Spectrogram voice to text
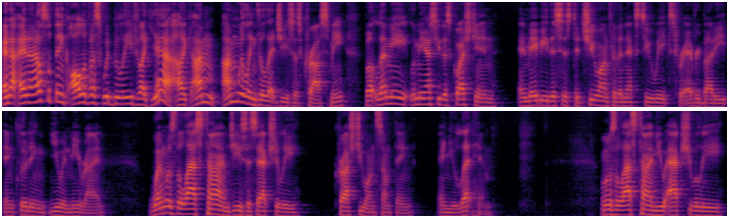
And I, and I also think all of us would believe like yeah, like I'm I'm willing to let Jesus cross me, but let me let me ask you this question and maybe this is to chew on for the next 2 weeks for everybody including you and me, Ryan. When was the last time Jesus actually crossed you on something and you let him? When was the last time you actually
